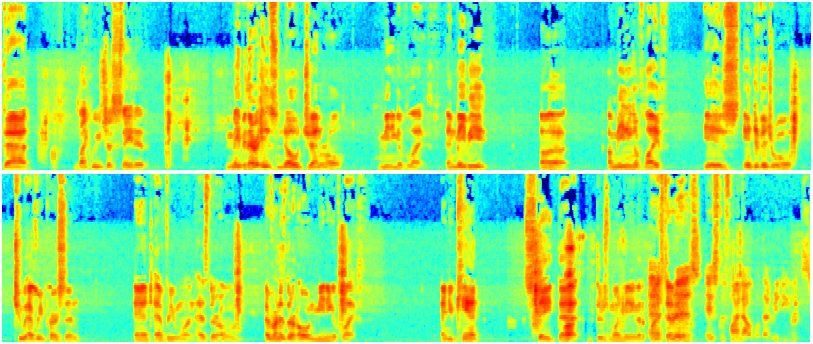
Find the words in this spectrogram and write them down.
that, like we just stated, maybe there is no general meaning of life, and maybe uh, a meaning of life is individual to every person, and everyone has their own. Everyone has their own meaning of life, and you can't state that Well- there's one meaning that applies. And if to there everyone. is, it's to find out what that meaning is.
